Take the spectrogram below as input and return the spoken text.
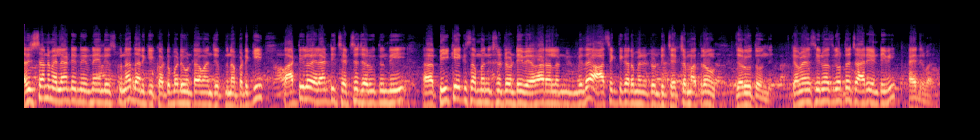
అధిష్టానం ఎలాంటి నిర్ణయం తీసుకున్నా దానికి కట్టుబడి ఉంటామని చెప్తున్నప్పటికీ పార్టీలో ఎలాంటి చర్చ జరుగుతుంది? పీకేకి సంబంధించినటువంటి వ్యవహారాల మీద ఆసక్తికరమైనటువంటి చర్చ మాత్రం జరుగుతోంది. కెమెరా శ్రీనివాస్ గారితో చారి ఎన్టీవీ హైదరాబాద్.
